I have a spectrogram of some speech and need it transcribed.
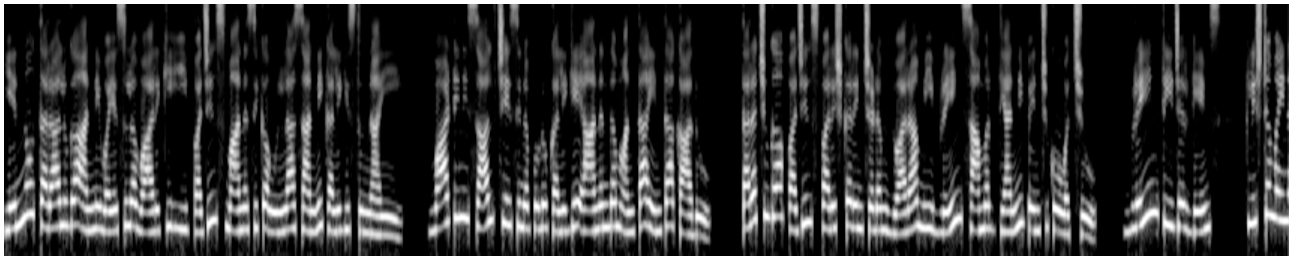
ఎన్నో తరాలుగా అన్ని వయసుల వారికి ఈ పజిల్స్ మానసిక ఉల్లాసాన్ని కలిగిస్తున్నాయి. వాటిని సాల్వ్ చేసినప్పుడు కలిగే ఆనందం అంతా ఇంతా కాదు. తరచుగా పజిల్స్ పరిష్కరించడం ద్వారా మీ బ్రెయిన్ సామర్థ్యాన్ని పెంచుకోవచ్చు. బ్రెయిన్ టీజర్ గేమ్స్ క్లిష్టమైన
